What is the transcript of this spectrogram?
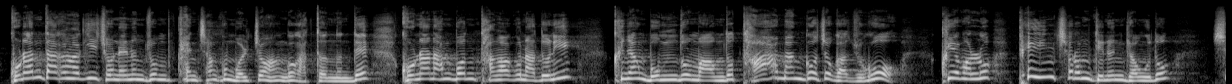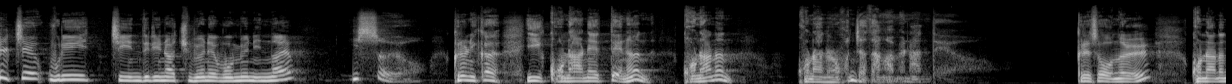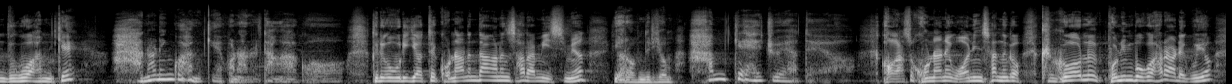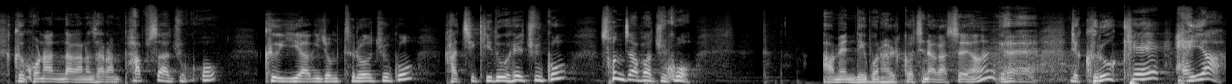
고난 당하기 전에는 좀 괜찮고 멀쩡한 것 같았는데 고난 한 번 당하고 나더니 그냥 몸도 마음도 다 망가져 가지고 그야말로 폐인처럼 되는 경우도 실제 우리 지인들이나 주변에 보면 있나요? 있어요. 그러니까 이 고난의 때는 고난은 고난을 혼자 당하면 안 돼요. 그래서 오늘 고난은 누구와 함께 하나님과 함께 고난을 당하고 그리고 우리 곁에 고난을 당하는 사람이 있으면 여러분들이 좀 함께 해줘야 돼요. 거기 가서 고난의 원인 찾는 거 그거는 본인 보고 하라래고요. 그 고난 당하는 사람 밥 사주고 그 이야기 좀 들어주고 같이 기도해주고 손잡아주고 아멘 네 번 할 거 지나갔어요. 예. 이제 그렇게 해야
